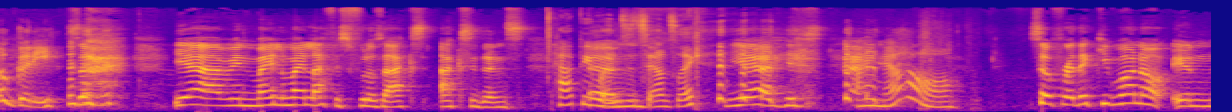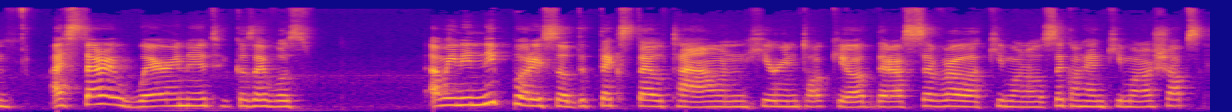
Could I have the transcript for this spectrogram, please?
oh goody. so yeah i mean my, my life is full of ac- accidents. Happy ones um, it sounds like. yeah yes. i know. So for the kimono in i started wearing it because i was I mean, in Nippori, so the textile town here in Tokyo, there are several kimono, secondhand kimono shops.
